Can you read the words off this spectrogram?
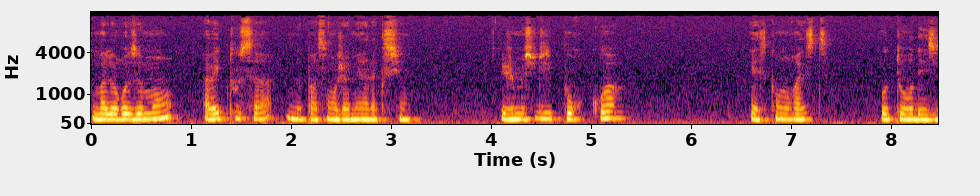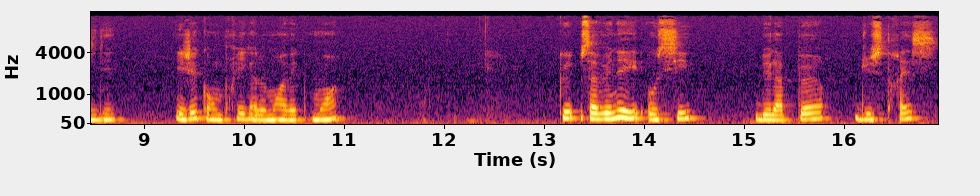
Malheureusement, avec tout ça, nous ne passons jamais à l'action. Je me suis dit, pourquoi est-ce qu'on reste autour des idées? Et j'ai compris également avec moi que ça venait aussi de la peur, du stress,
